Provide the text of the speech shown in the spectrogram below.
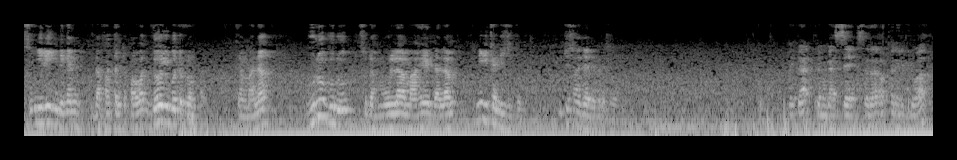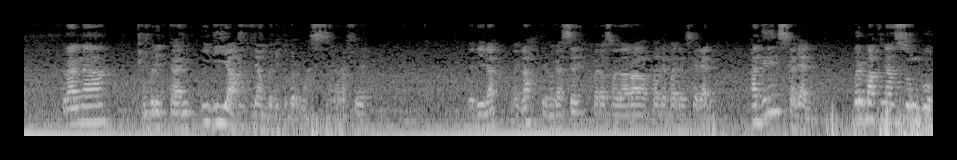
seiring dengan pendapatan terpawat 2024 yang mana guru-guru sudah mula mahir dalam pendidikan digital. Itu sahaja daripada saya. Baiklah, terima kasih saudara panel kedua kerana memberikan idea yang begitu bermas. Jadilah, baiklah, terima kasih kepada saudara pada-pada sekalian. Hadirin sekalian, bermakna sungguh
